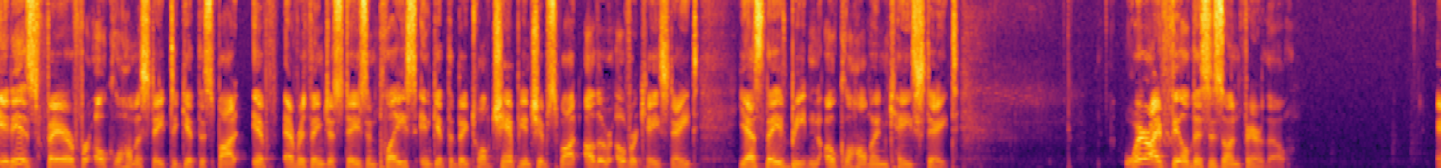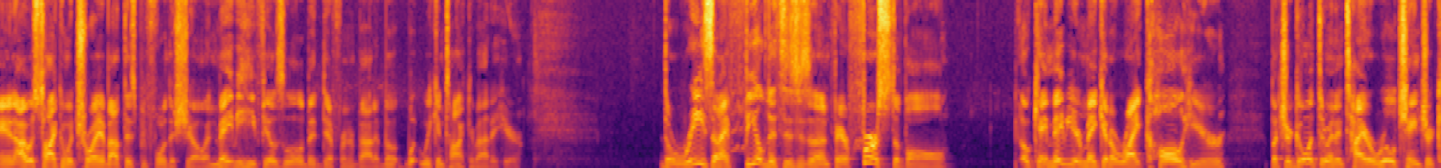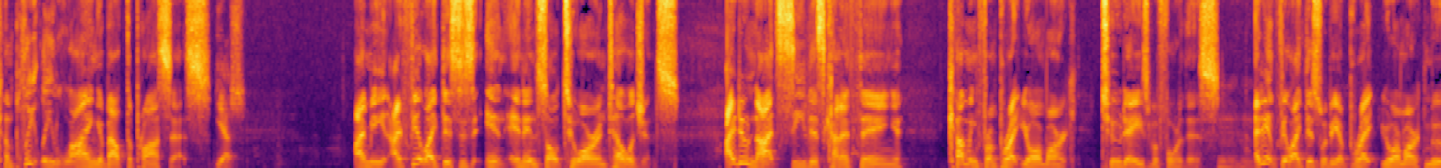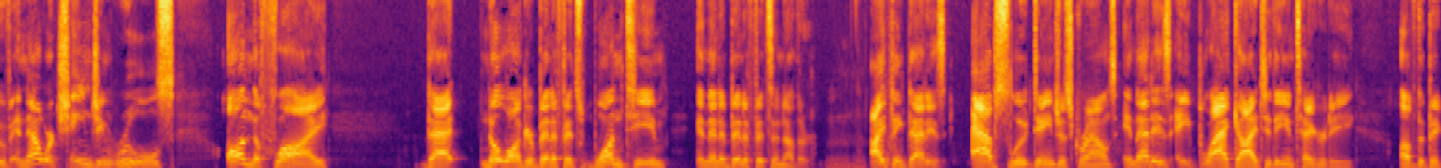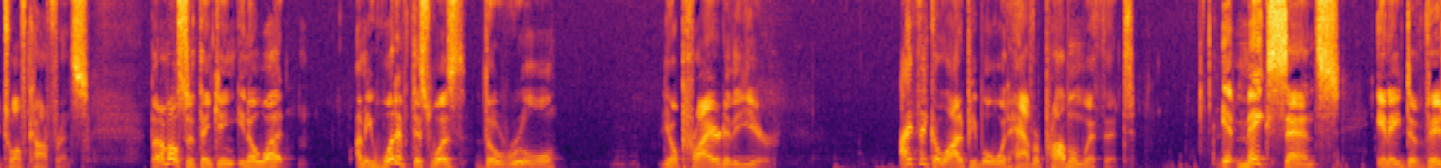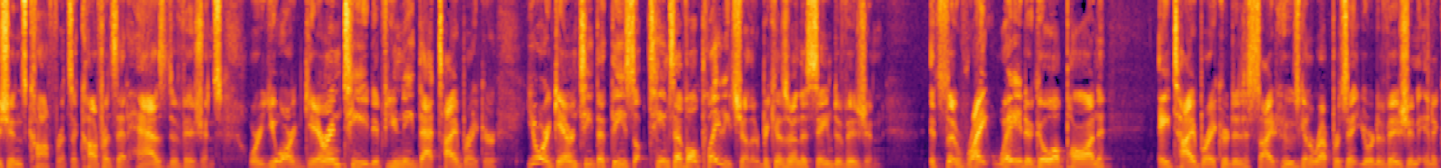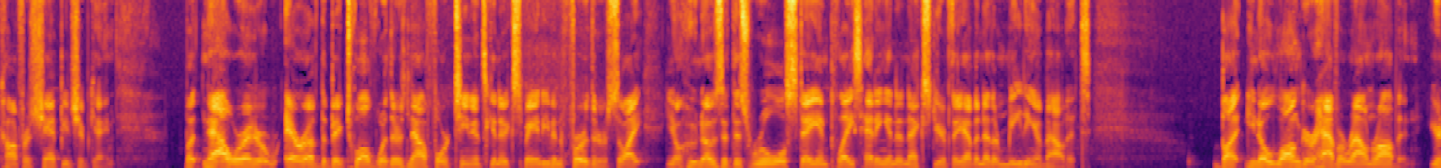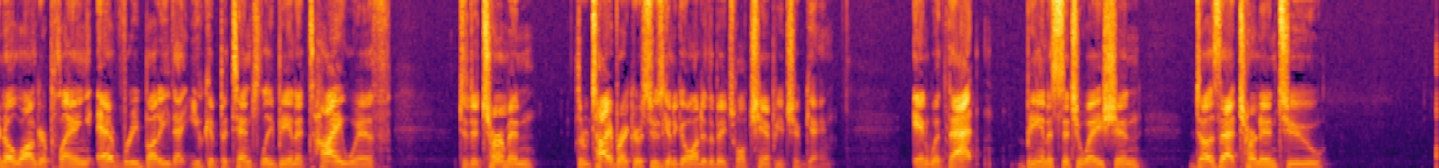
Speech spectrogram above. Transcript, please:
it is fair for Oklahoma State to get the spot if everything just stays in place and get the Big 12 championship spot other over K State. Yes, they've beaten Oklahoma and K State. Where I feel this is unfair, though, and I was talking with Troy about this before the show, and maybe he feels a little bit different about it, but we can talk about it here. The reason I feel this is unfair, first of all, okay, maybe you're making a right call here, but you're going through an entire rule change. You're completely lying about the process. Yes. I mean, I feel like this is in, an insult to our intelligence. I do not see this kind of thing coming from Brett Yormark two days before this. Mm-hmm. I didn't feel like this would be a Brett Yormark move. And now we're changing rules on the fly that no longer benefits one team and then it benefits another. Mm-hmm. I think that is absolute dangerous grounds, and that is a black eye to the integrity of the Big 12 conference. But I'm also thinking, you know what? I mean, what if this was the rule, you know, prior to the year? I think a lot of people would have a problem with it. It makes sense in a divisions conference, a conference that has divisions, where you are guaranteed, if you need that tiebreaker, you are guaranteed that these teams have all played each other because they're in the same division. It's the right way to go upon a tiebreaker to decide who's going to represent your division in a conference championship game. But now we're in an era of the Big 12 where there's now 14. It's going to expand even further. So I, you know, who knows if this rule will stay in place heading into next year if they have another meeting about it. But you no longer have a round robin. You're no longer playing everybody that you could potentially be in a tie with to determine through tiebreakers who's going to go on to the Big 12 championship game. And with that being a situation, does that turn into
